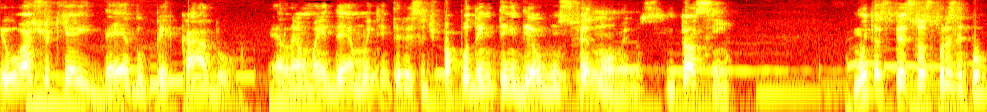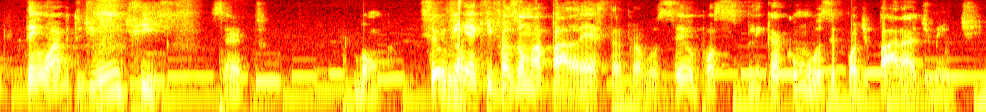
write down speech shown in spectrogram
Eu acho que a ideia do pecado ela é uma ideia muito interessante para poder entender alguns fenômenos. Então, assim, muitas pessoas, por exemplo, têm o hábito de mentir, certo? Bom, se eu vim aqui fazer uma palestra para você, eu posso explicar como você pode parar de mentir.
